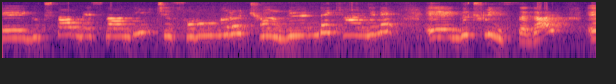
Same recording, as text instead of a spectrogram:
e, güçten beslendiği için sorunları çözdüğünde kendini e, güçlü hisseder E,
